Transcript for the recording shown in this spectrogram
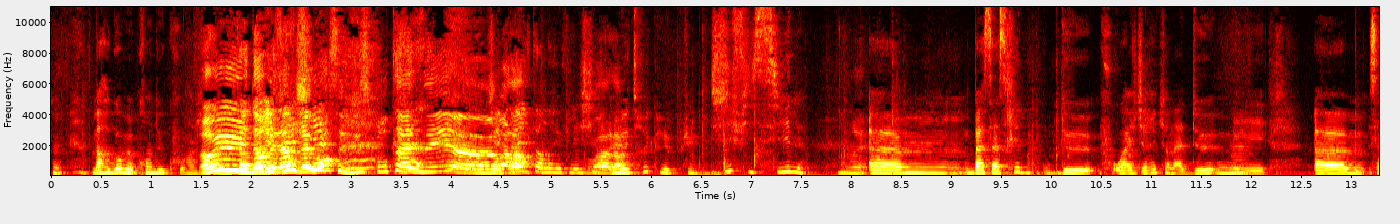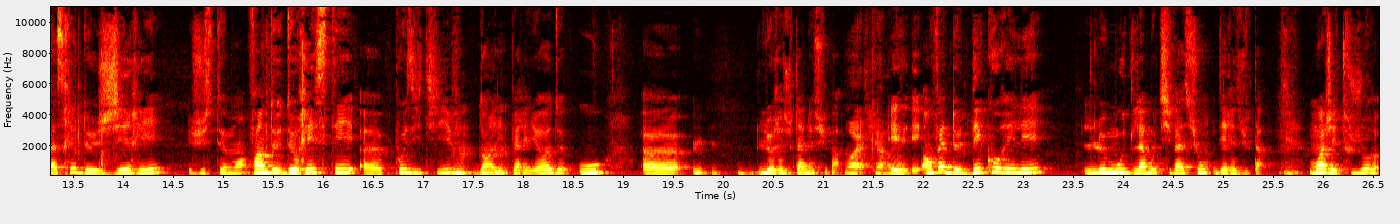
Margot me prend de cours. Hein. Ah oui, non mais là vraiment c'est du spontané. Euh, J'ai pas eu le temps de réfléchir. Le truc le plus difficile, euh, bah, ça serait de. Ouais, je dirais qu'il y en a deux, mm. mais euh, ça serait de gérer justement. Enfin, de, de rester euh, positive mm, dans mm, les périodes où le résultat ne suit pas. et, en fait, de décorréler le mood, la motivation des résultats. Moi, j'ai toujours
